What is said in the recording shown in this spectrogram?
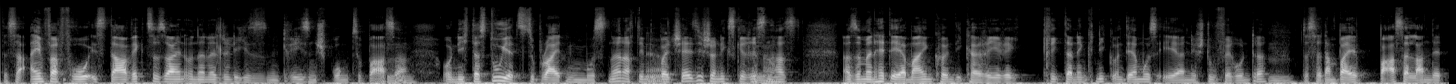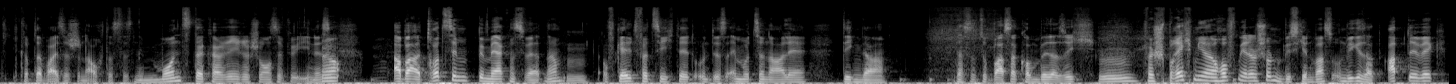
Dass er einfach froh ist, da weg zu sein und dann natürlich ist es ein Riesensprung zu Barca. Mhm. Und nicht, dass du jetzt zu Brighton musst, ne? nachdem ja. du bei Chelsea schon nichts gerissen genau. hast. Also man hätte ja meinen können, die Karriere kriegt dann einen Knick und der muss eher eine Stufe runter. Mhm. Dass er dann bei Barca landet, ich glaube, da weiß er schon auch, dass das eine Monster-Karrierechance für ihn ist. Ja aber trotzdem bemerkenswert, ne? Mhm. Auf Geld verzichtet und das emotionale Ding da, dass er zu Barca kommen will. Also ich mhm. verspreche mir, hoffe mir da schon ein bisschen was. Und wie gesagt, Abde weg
